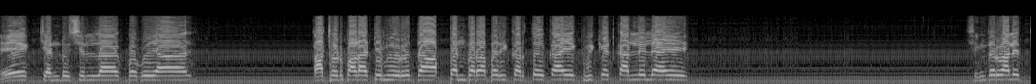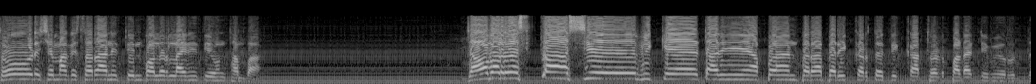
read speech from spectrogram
एक चेंडू शिल्लक बघूया. काथोडपाडा टीम विरुद्ध आपण बराबरी करतोय का? एक विकेट काढलेले आहे. सिंगदरवाले थोडेसे मागे सरा आणि तीन बॉलर लाईनीत येऊन थांबा. जबरदस्त असे विकेट आणि आपण बराबरी करतोय ती काथोडपाडा टीम विरुद्ध.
